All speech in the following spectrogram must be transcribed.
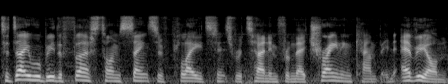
Today will be the first time Saints have played since returning from their training camp in Evian,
